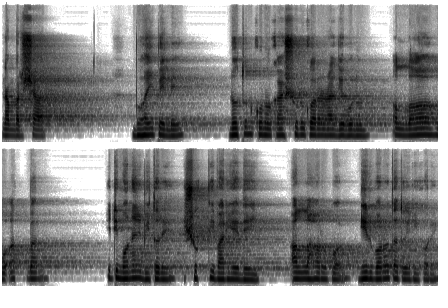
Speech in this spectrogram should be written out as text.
নাম্বার সাত। ভয় পেলে নতুন কোনো কাজ শুরু করার আগে বলুন, আল্লাহ আকবার। এটি মনের ভিতরে শক্তি বাড়িয়ে দেই আল্লাহর উপর নির্ভরতা তৈরি করে।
